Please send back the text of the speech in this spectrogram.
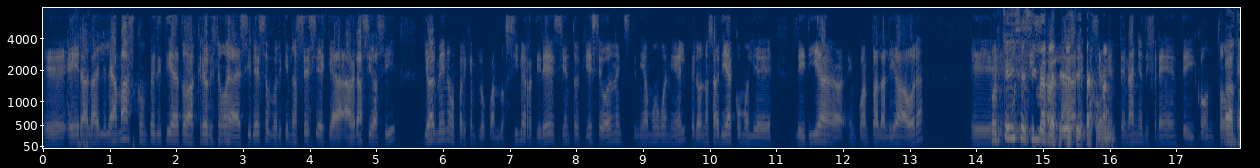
eh, era la LLA más competitiva de todas. Creo que no voy a decir eso porque no sé si es que ha- habrá sido así. Yo al menos, por ejemplo, cuando sí me retiré, siento que ese All Knights tenía muy buen nivel, pero no sabría cómo le, le iría en cuanto a la liga ahora. Eh, ¿Por qué es muy dice sí me retiré si está jugando? especialmente en años diferentes y con todo Ah, lo que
